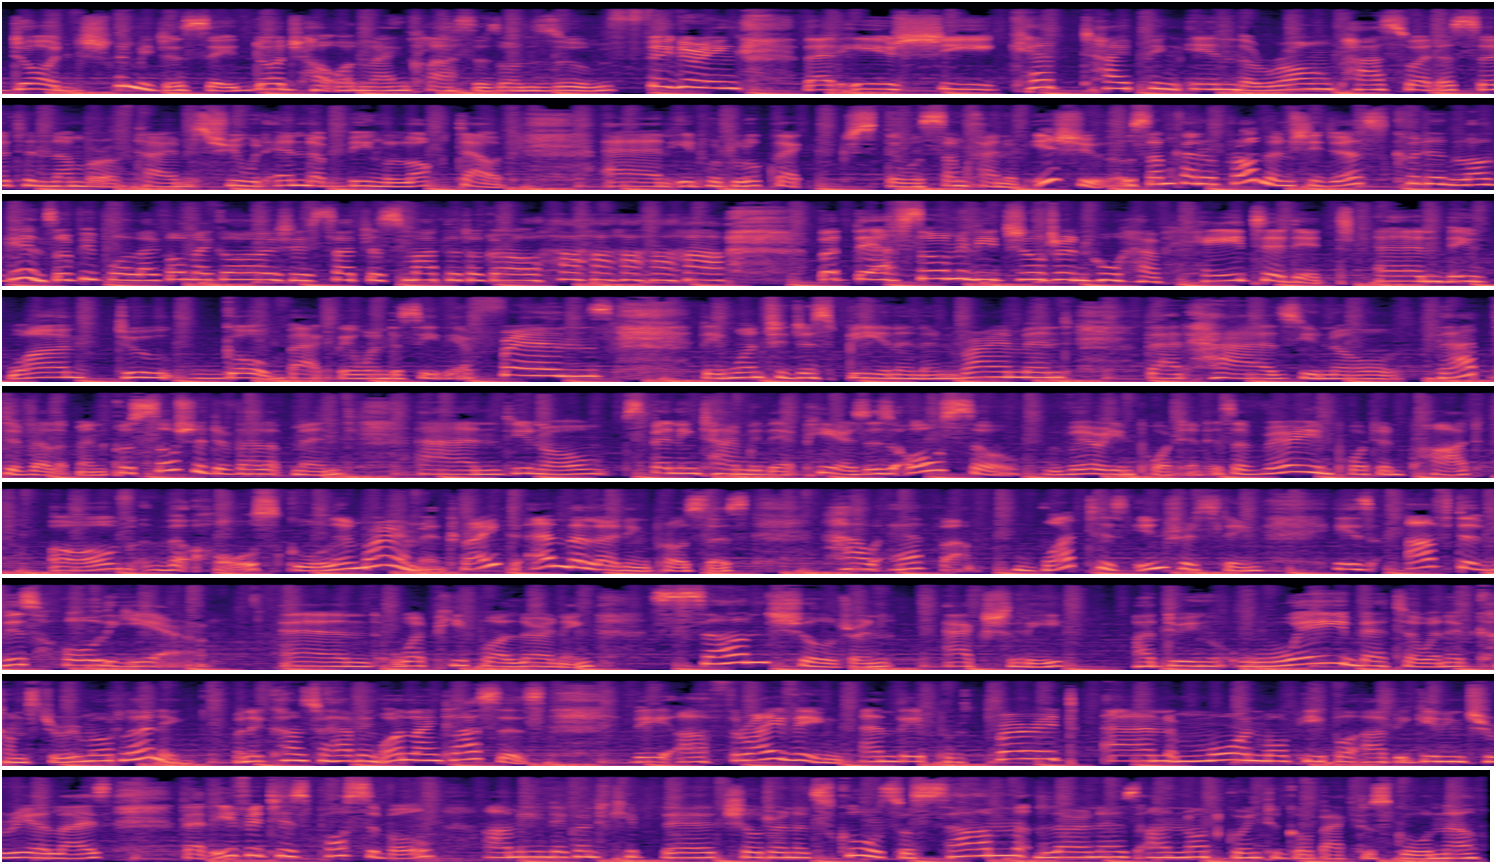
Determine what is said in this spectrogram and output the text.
dodge, let me just say, dodge her online classes on Zoom, figuring that if she kept typing in the wrong password a certain number of times, she would end up being locked out and it would look like there was some kind of issue, some kind of problem. She just couldn't log in. So people are like, oh my gosh, she's such a smart little girl, ha ha ha ha ha. But there are so many children who have hated it and they want to go back. They want to see their friends. They want to just be in an environment that has, you know, that that development because social development and, you know, spending time with their peers is also very important. It's a very important part of the whole school environment, right? And the learning process. However, what is interesting is after this whole year, and what people are learning, some children actually are doing way better when it comes to remote learning, when it comes to having online classes. They are thriving and they prefer it, and more and more people are beginning to realize that if it is possible, I mean, they're going to keep their children at school. So some learners are not going to go back to school. Now,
